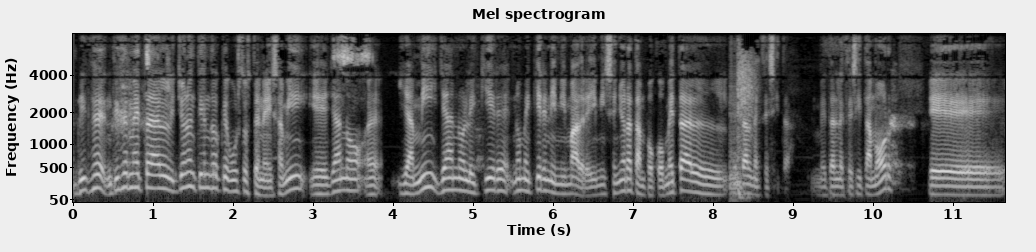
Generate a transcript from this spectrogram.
Dice, dice Metal, yo no entiendo qué gustos tenéis. A mí eh, ya no, eh, y a mí ya no le quiere, no me quiere ni mi madre, y mi señora tampoco. Metal, Metal necesita. Metal necesita amor. Eh,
